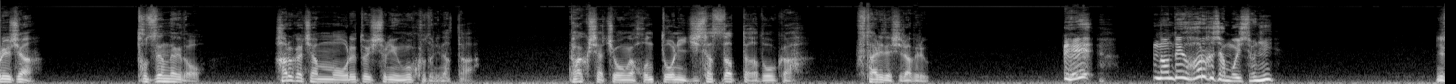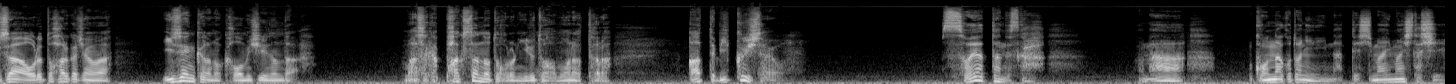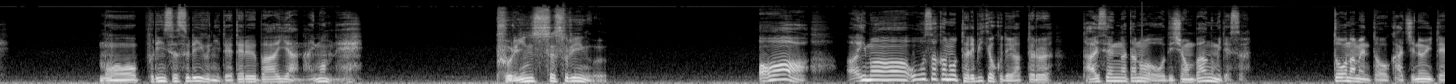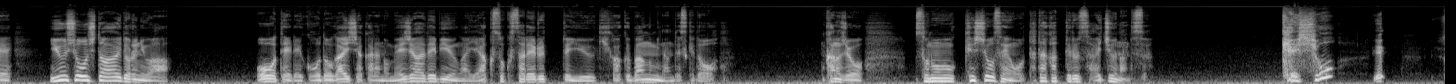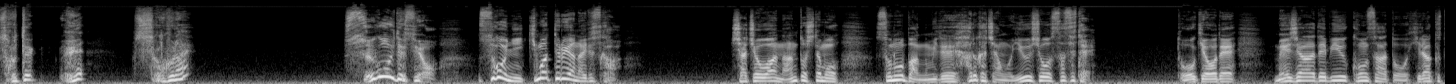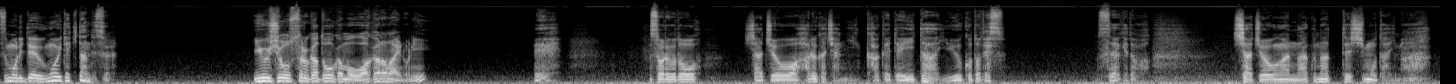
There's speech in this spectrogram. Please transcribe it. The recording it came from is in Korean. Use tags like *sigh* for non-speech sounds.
堀江ちゃん突然だけどはるかちゃんも俺と一緒に動くことになった。パク社長が本当に自殺だったかどうか二人で調べる。え？なんではるかちゃんも一緒に？実は俺とはるかちゃんは以前からの顔見知りなんだ。まさかパクさんのところにいるとは思わなかったから会ってびっくりしたよ。そうやったんですか。まあこんなことになってしまいましたしもうプリンセスリーグに出てる場合やないもんね。プリンセスリーグ？ああ今大阪のテレビ局でやってる対戦型のオーディション番組です。トーナメントを勝ち抜いて優勝したアイドルには大手レコード会社からのメジャーデビューが約束されるっていう企画番組なんですけど彼女その決勝戦を戦ってる最中なんです。決勝？えそれってえ？すごくないすごいですよ。すごいに決まってるやないですか。社長は何としてもその番組ではるかちゃんを優勝させて東京でメジャーデビューコンサートを開くつもりで動いてきたんです。優勝するかどうかもわからないのに？ええ。それほど社長ははるかちゃんにかけていたいうことです。そやけど社長が亡くなってしもた今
